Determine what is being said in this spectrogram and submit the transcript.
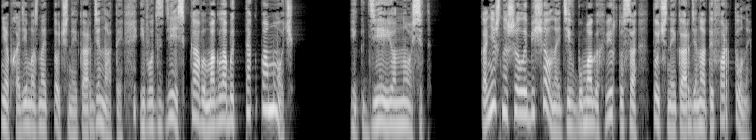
Необходимо знать точные координаты. И вот здесь Кавы могла бы так помочь. И где ее носит? Конечно, Шелл обещал найти в бумагах Виртуса точные координаты Фортуны.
